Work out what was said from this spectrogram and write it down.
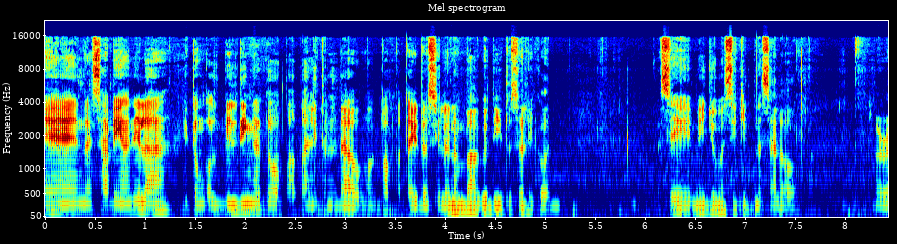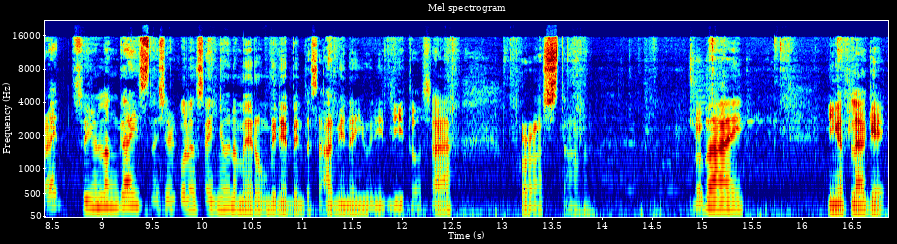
And sabi nga nila, itong old building na to, papalitan daw. Magpapatayo daw sila ng bago dito sa likod. Kasi medyo masikip na sa loob. Alright, so yun lang guys. Na-share ko lang sa inyo na mayroong binebenta sa amin na unit dito sa Crosstown. Bye-bye! Ingat lagi.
